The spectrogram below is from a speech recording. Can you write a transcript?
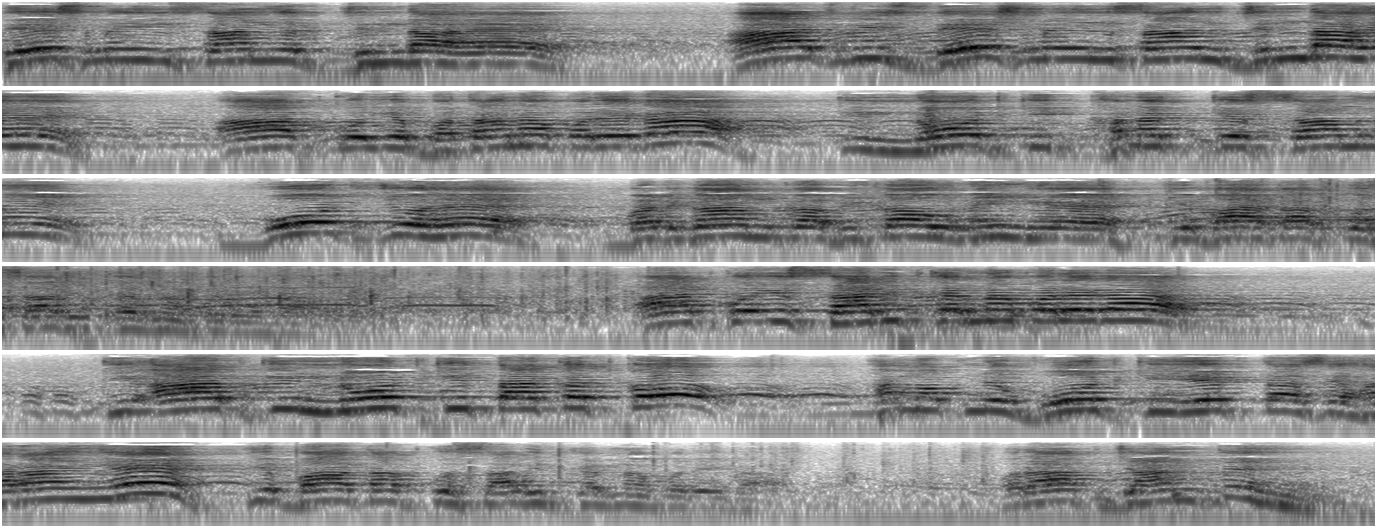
देश में इंसानियत ज़िंदा है। आज भी इस देश में इंसान ज़िंदा है। आपको ये बताना पड़ेगा कि नोट की खनक के सामने वोट जो है, बडगाम का बिकाऊ नहीं है। ये बात आपको साबित करना पड़ेगा। आपको ये साबित करना पड़ेगा कि आपकी नोट की ताकत को हम अपने वोट की एकता से हराएँगे, ये बात आपको साबित करना पड़ेगा। और आप जानते हैं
